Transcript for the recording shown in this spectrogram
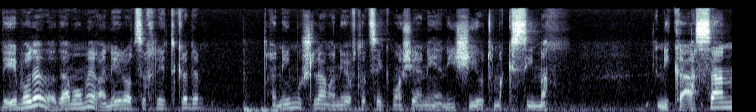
באי בודד, אדם אומר, אני לא צריך להתקדם. אני מושלם, אני אוהב את עצמי כמו שאני, אני אישיות מקסימה. אני כעסן,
